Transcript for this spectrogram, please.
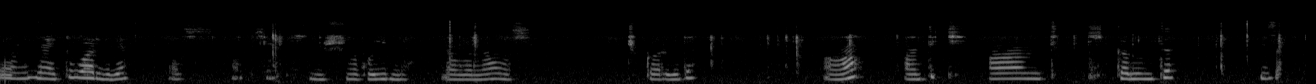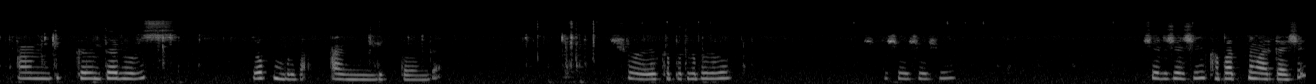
Demek ki var gibi. Az, Şimdi şunu koyayım da. Ne olur ne olmaz. Çıkar bir de. Aa, antik. Antik kalıntı. Biz antik kalıntı arıyoruz. Yok mu burada antik kalıntı? Şöyle kapat kapat kapat. Şöyle şöyle şöyle. Şöyle şöyle şöyle kapattım arkadaşlar.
